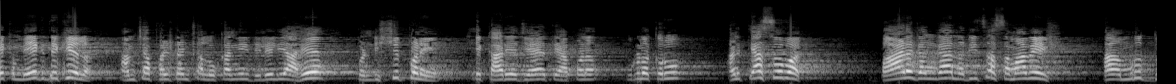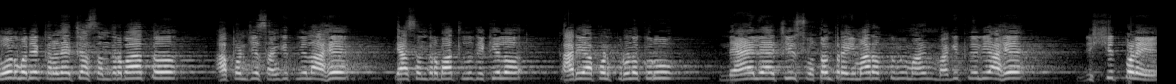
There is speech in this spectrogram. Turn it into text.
एक मेघ देखील आमच्या फलटणच्या लोकांनी दिलेली आहे. पण निश्चितपणे हे कार्य जे आहे ते आपण पूर्ण करू. आणि त्यासोबत बाणगंगा नदीचा समावेश हा अमृत दोन मध्ये करण्याच्या संदर्भात आपण जे सांगितलेलं आहे त्या संदर्भातलं देखील कार्य आपण पूर्ण करू. न्यायालयाची स्वतंत्र इमारत तुम्ही मा- मागितलेली आहे. निश्चितपणे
